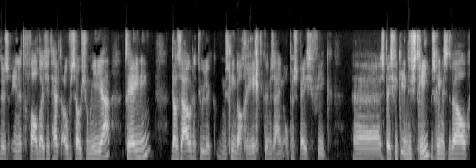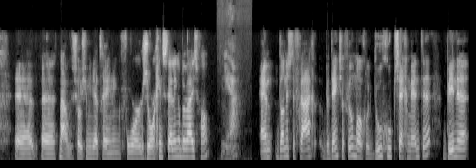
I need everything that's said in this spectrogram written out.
Dus in het geval dat je het hebt over social media training, dan zou het natuurlijk misschien wel gericht kunnen zijn op een specifiek uh, specifieke industrie. Misschien is het wel uh, uh, nou, social media training voor zorginstellingen, bij wijze van. Ja. En dan is de vraag: bedenk zoveel mogelijk doelgroepsegmenten binnen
